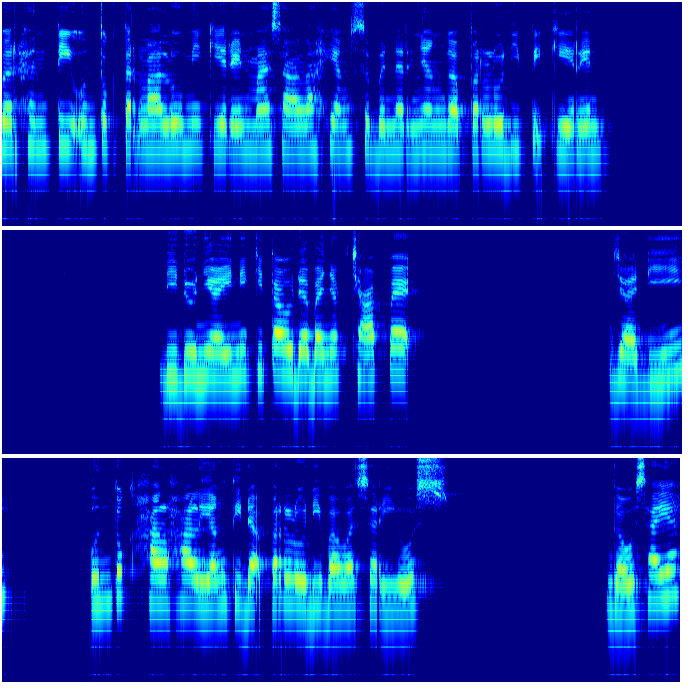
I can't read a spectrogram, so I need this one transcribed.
Berhenti untuk terlalu mikirin masalah yang sebenarnya nggak perlu dipikirin. Di dunia ini kita udah banyak capek. Jadi, untuk hal-hal yang tidak perlu dibawa serius, nggak usah ya.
